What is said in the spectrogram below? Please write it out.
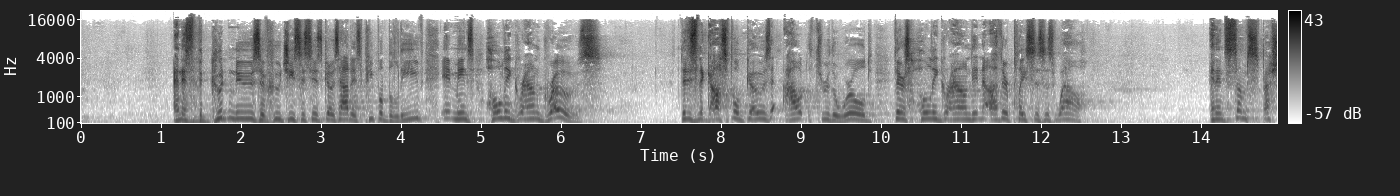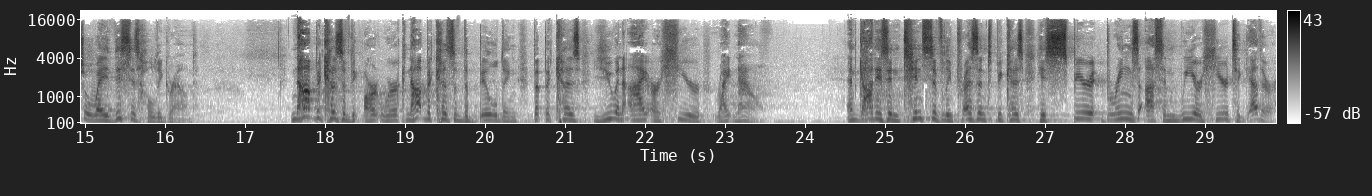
And as the good news of who Jesus is goes out, as people believe, it means holy ground grows. That as the gospel goes out through the world, there's holy ground in other places as well. And in some special way, this is holy ground. Not because of the artwork, not because of the building, but because you and I are here right now. And God is intensively present because His Spirit brings us and we are here together.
